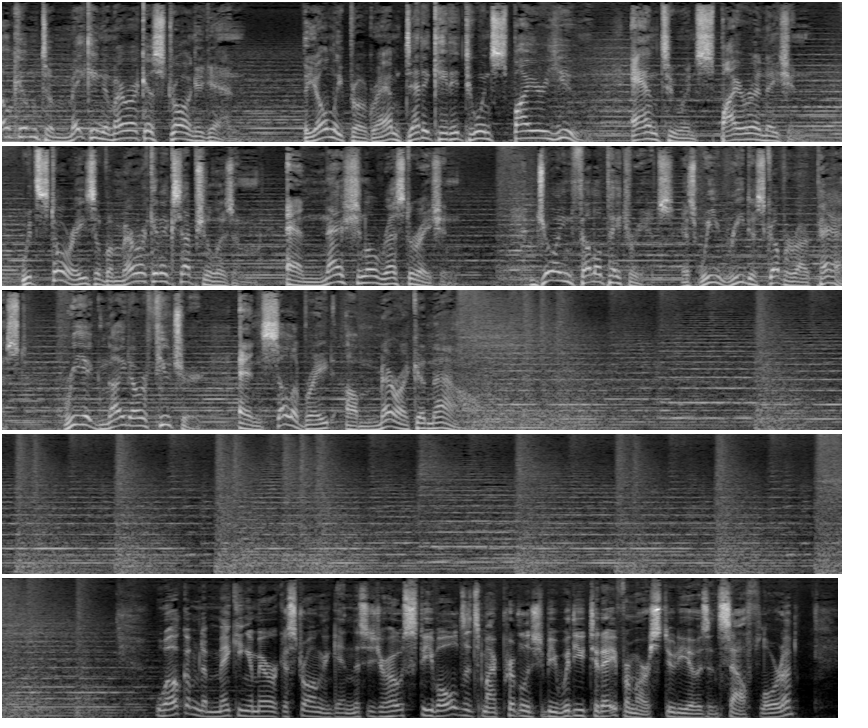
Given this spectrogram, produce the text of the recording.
Welcome to Making America Strong Again, the only program dedicated to inspire you and to inspire a nation with stories of American exceptionalism and national restoration. Join fellow patriots as we rediscover our past, reignite our future, and celebrate America now. Welcome to Making America Strong Again. This is your host, Steve Olds. It's my privilege to be with you today from our studios in South Florida.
